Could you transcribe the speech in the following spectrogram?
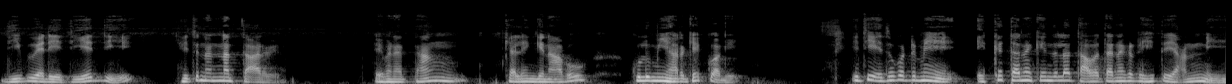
දීපු වැඩේ තියේදී හිත නන්නත්තර වෙනවා. එහෙම නැත්නම් කැලෙන්ගෙන ආපු කුළුමී හරකෙක් වගේ. ඉතින් එතකොට මේ එක තැනක ඉඳලා තව තැනකට හිත යන්නේ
